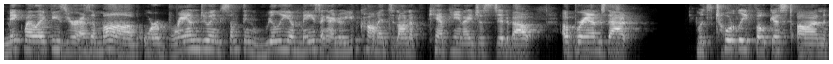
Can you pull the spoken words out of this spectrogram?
make my life easier as a mom or a brand doing something really amazing. I know you commented on a campaign i just did about a brand that was totally focused on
